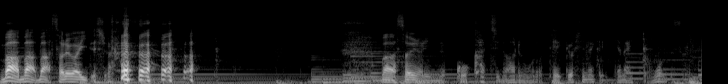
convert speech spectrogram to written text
まあまあまあそれはいいでしょう。まあそういうのに、こう価値のあるものを提供しなきゃいけないと思うんですけど。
